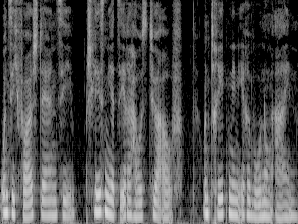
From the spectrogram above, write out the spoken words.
und sich vorstellen, sie schließen jetzt ihre Haustür auf und treten in ihre Wohnung ein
